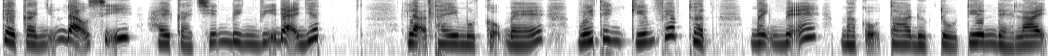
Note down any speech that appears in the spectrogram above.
kể cả những đạo sĩ hay cả chiến binh vĩ đại nhất. Lạ thay một cậu bé với thanh kiếm phép thuật mạnh mẽ mà cậu ta được tổ tiên để lại,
